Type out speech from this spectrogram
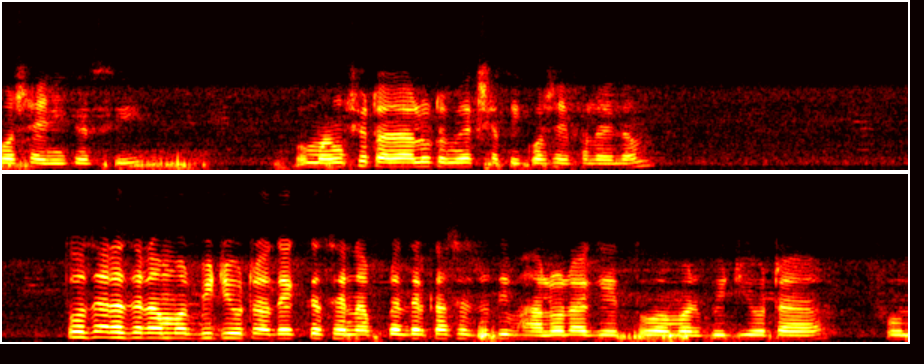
কষাই নিতেছি। তো মাংসটা, আলুটা আমি একসাথেই কষাই ফেলাইলাম। তো যারা যারা আমার ভিডিওটা দেখতেছেন, আপনাদের কাছে যদি ভালো লাগে, তো আমার ভিডিওটা ফুল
